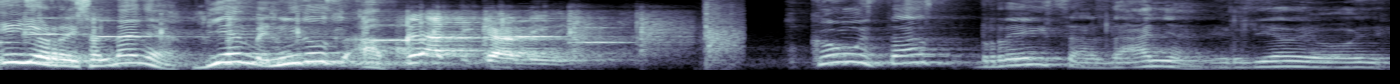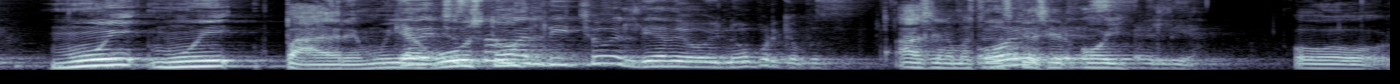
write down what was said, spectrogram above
Y yo, Rey Saldaña. Bienvenidos a Platicando. ¿Cómo estás, Rey Saldaña, el día de hoy? Muy, muy padre, muy Que a de hecho gusto. está mal dicho el día de hoy, ¿no? Porque pues Ah, sí, nada más tienes hoy que decir es hoy. el día. O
